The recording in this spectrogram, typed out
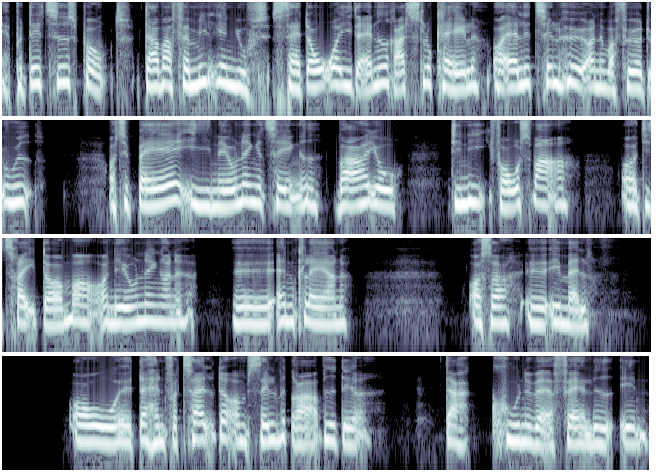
ja, på det tidspunkt, der var familien jo sat over i et andet retslokale, og alle tilhørende var ført ud. Og tilbage i nævningetinget var jo de ni forsvarer og de tre dommer og nævningerne, øh, anklagerne, og så øh, Emal. Og øh, da han fortalte om selve drabet der, der kunne være faldet en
